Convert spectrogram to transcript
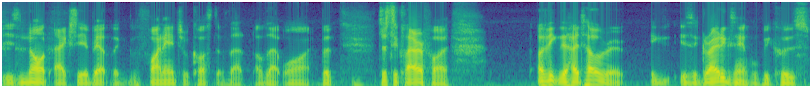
is not actually about the, the financial cost of that of that wine. But just to clarify, I think the hotel room is a great example because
